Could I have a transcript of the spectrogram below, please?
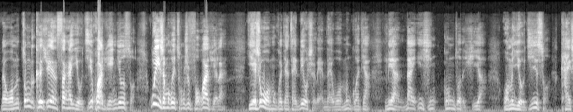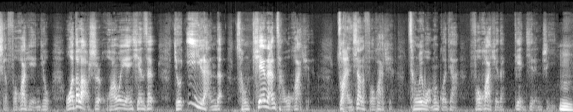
那我们中国科学院上海有机化学研究所为什么会从事氟化学呢？也是我们国家在六十年代，我们国家两弹一星工作的需要，我们有机所开始了氟化学研究。我的老师黄维元先生就毅然的从天然产物化学转向了佛化学，成为我们国家佛化学的奠基人之一。嗯，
